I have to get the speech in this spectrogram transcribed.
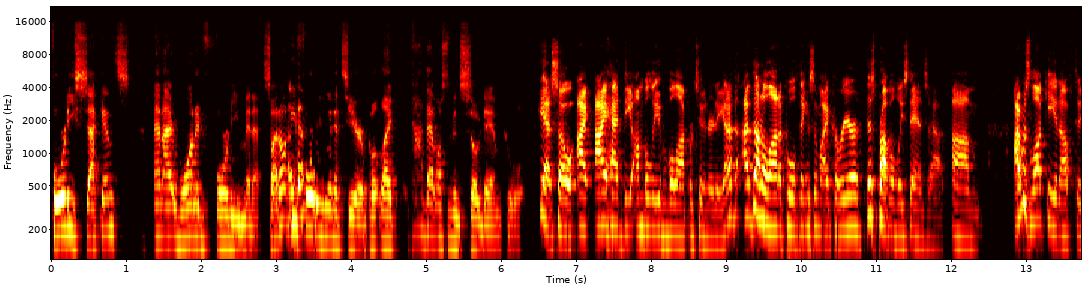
40 seconds, and I wanted 40 minutes. So I don't need Okay. 40 minutes here, but like, God, that must have been so damn cool. Yeah, so I I had the unbelievable opportunity. I've I've done a lot of cool things in my career. This probably stands out. Um, I was lucky enough to.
